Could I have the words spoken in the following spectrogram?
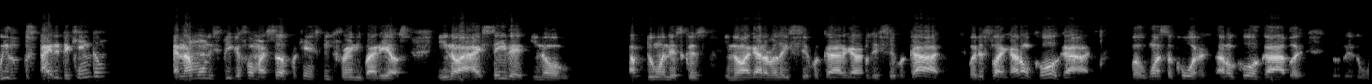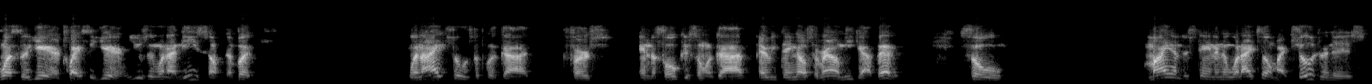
we lose sight of the kingdom. And I'm only speaking for myself. I can't speak for anybody else. You know, I say that, you know, I'm doing this because you know I got a relationship with God. I got a relationship with God. But it's like I don't call God but once a quarter. I don't call God but uh, once a year, twice a year. Usually when I need something. But when I chose to put God first and to focus on God, everything else around me got better. So my understanding and what I tell my children is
